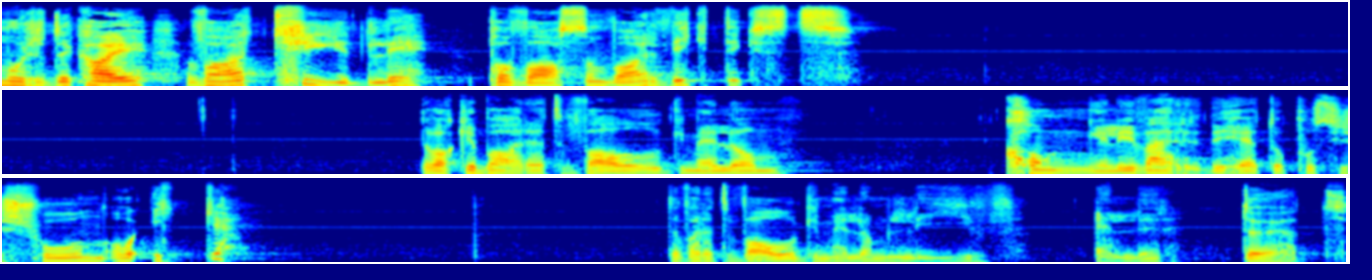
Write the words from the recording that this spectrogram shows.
Mordekai var tydelig på hva som var viktigst. Det var ikke bare et valg mellom kongelig verdighet og posisjon og ikke. Det var et valg mellom liv eller død.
